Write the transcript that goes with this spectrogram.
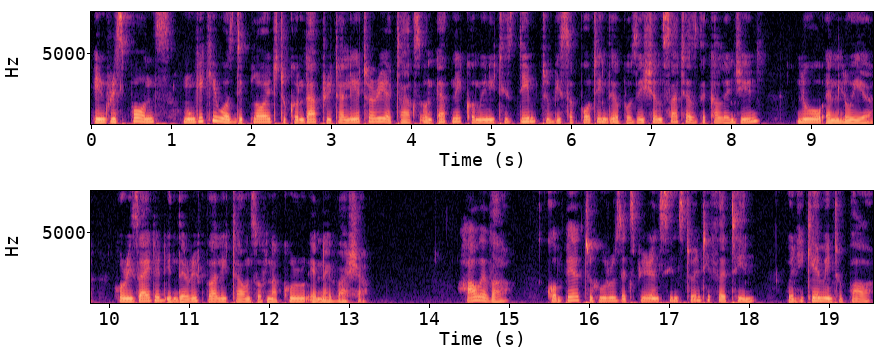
In response, Mungiki was deployed to conduct retaliatory attacks on ethnic communities deemed to be supporting the opposition such as the Kalenjin, Luo and Luhya, who resided in the Rift Valley towns of Nakuru and Naivasha. However, compared to Uhuru's experience since 2013, when he came into power,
